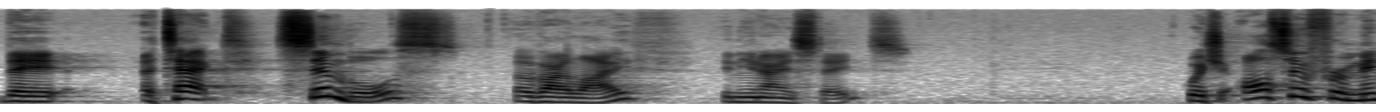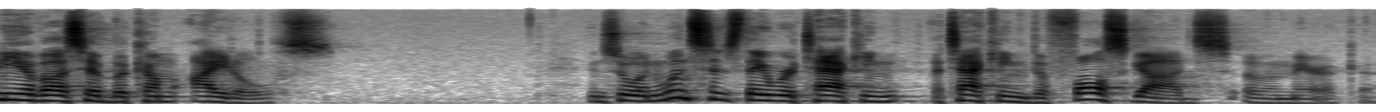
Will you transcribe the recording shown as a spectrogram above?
They attacked symbols of our life in the United States, which also for many of us have become idols. And so, in one sense, they were attacking, attacking the false gods of America.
